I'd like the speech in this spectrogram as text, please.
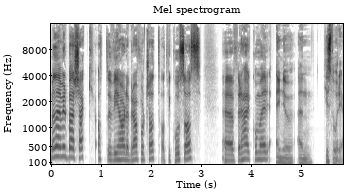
Men jeg vil bare sjekke at vi har det bra fortsatt, at vi koser oss. Eh, for her kommer enda en historie.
